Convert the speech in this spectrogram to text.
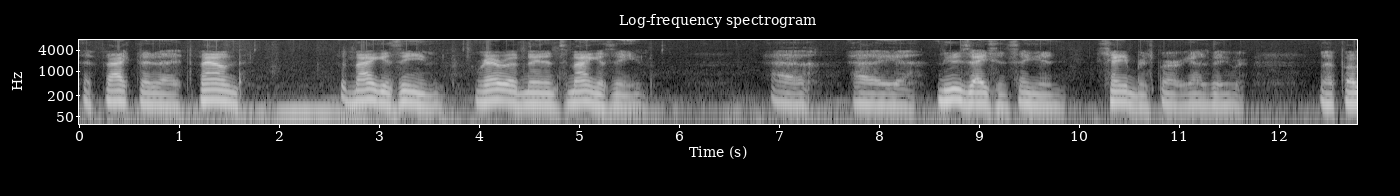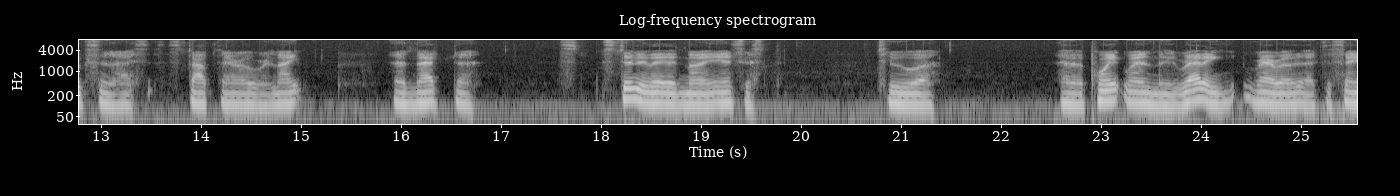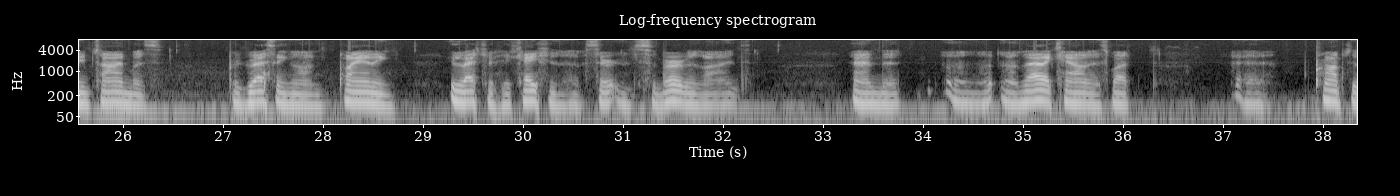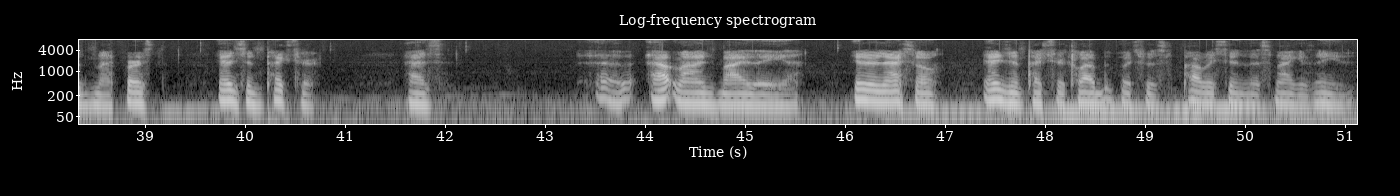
the fact that I found a magazine, Railroad Man's Magazine, uh, at a uh, news agency in Chambersburg. As we were, my folks and I stopped there overnight, and that uh, stimulated my interest to. Uh, at a point when the Reading Railroad at the same time was progressing on planning electrification of certain suburban lines. And uh, on, on that account is what uh, prompted my first engine picture as uh, outlined by the uh, International Engine Picture Club, which was published in this magazine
